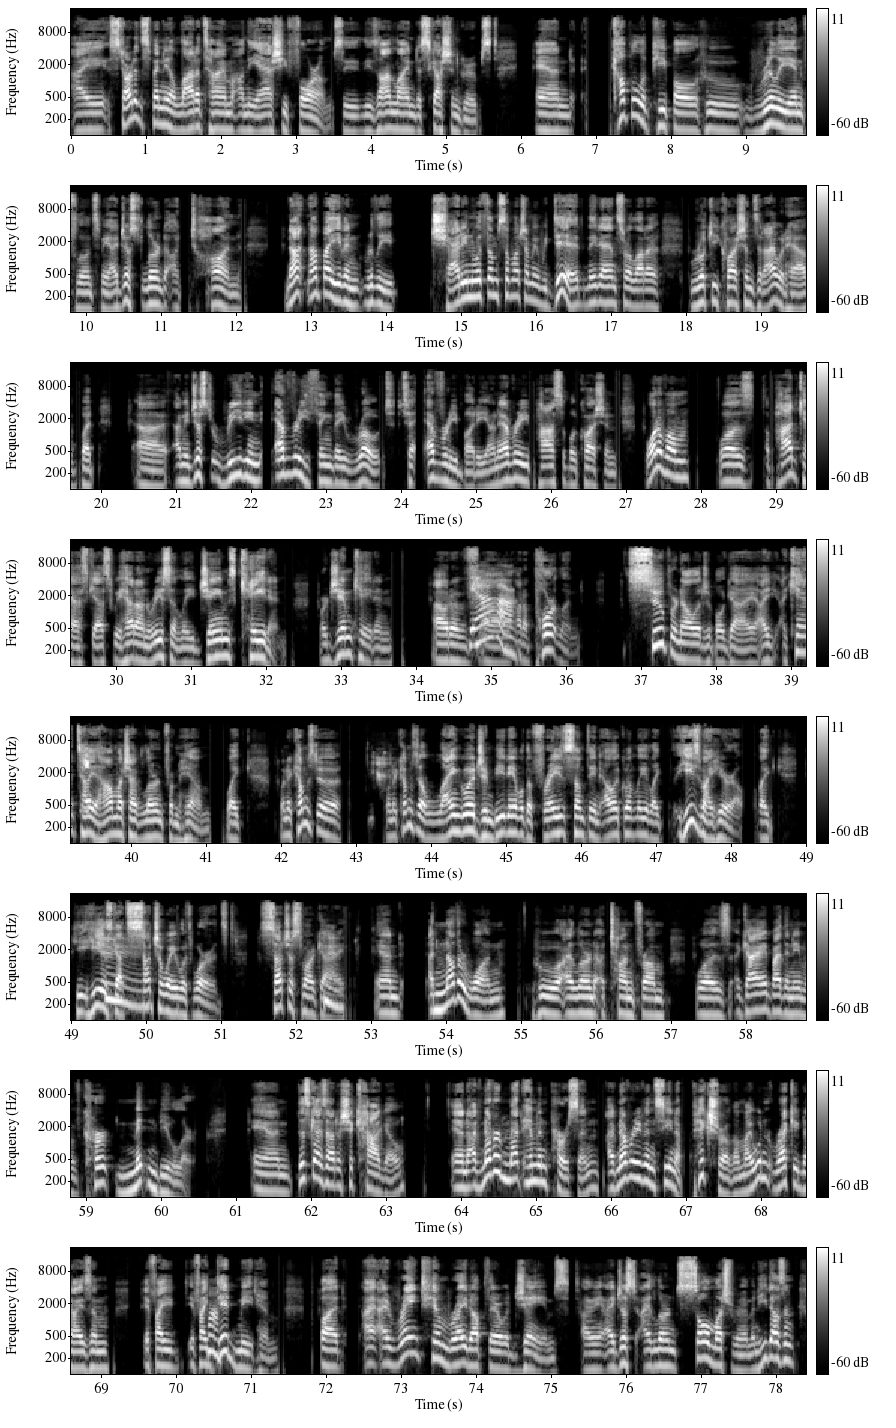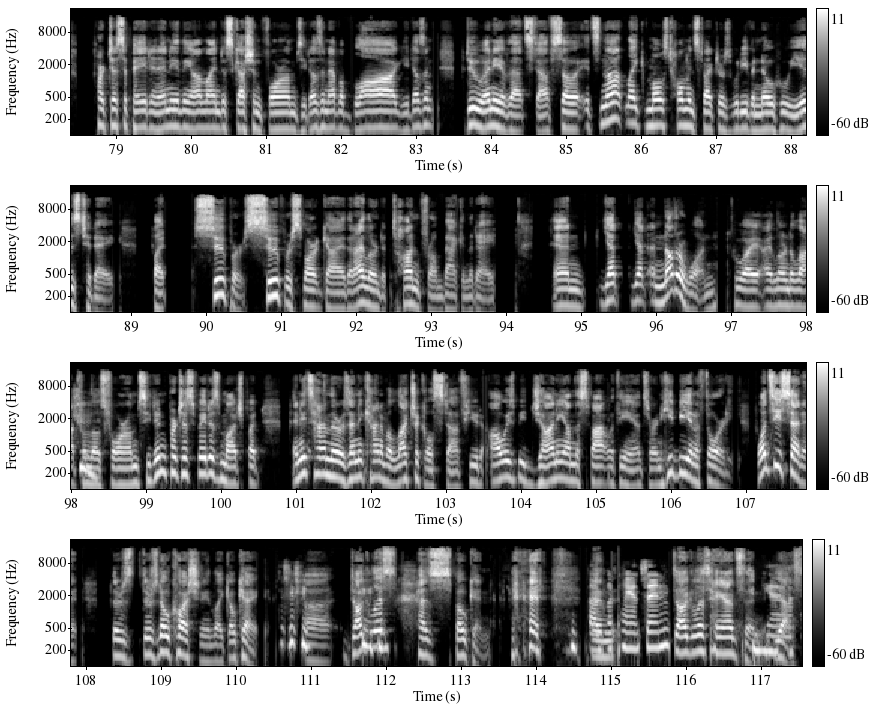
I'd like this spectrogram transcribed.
I started spending a lot of time on the ASHI forums, these online discussion groups. And couple of people who really influenced me, I just learned a ton, not not by even really chatting with them so much. I mean, we did. They'd answer a lot of rookie questions that I would have, but uh, I mean, just reading everything they wrote to everybody on every possible question. One of them was a podcast guest we had on recently, James Katen or Jim Katen out of Yeah. uh, out of Portland. Super knowledgeable guy. I, I can't tell you how much I've learned from him. Like when it comes to when it comes to language and being able to phrase something eloquently, like he's my hero. Like he he has got Hmm. such a way with words. Such a smart Hmm. guy. And another one who I learned a ton from was a guy by the name of Kurt Mittenbuehler. And this guy's out of Chicago. And I've never met him in person. I've never even seen a picture of him. I wouldn't recognize him if I if I Huh. did meet him. But I, I ranked him right up there with James. I mean, I just I learned so much from him, and he doesn't participate in any of the online discussion forums. He doesn't have a blog. He doesn't do any of that stuff. So it's not like most home inspectors would even know who he is today. Super, super smart guy that I learned a ton from back in the day. And yet, yet another one who I, I learned a lot from Hmm. those forums. He didn't participate as much, but anytime there was any kind of electrical stuff, he'd always be Johnny on the spot with the answer, and he'd be an authority. Once he said it, there's there's no questioning. Like, okay, uh, Douglas has spoken. And Douglas Hansen. Douglas Hansen, yes,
